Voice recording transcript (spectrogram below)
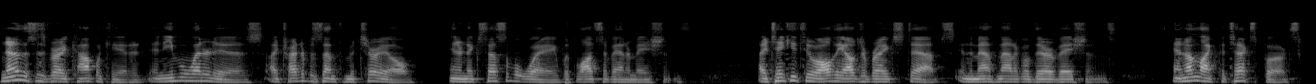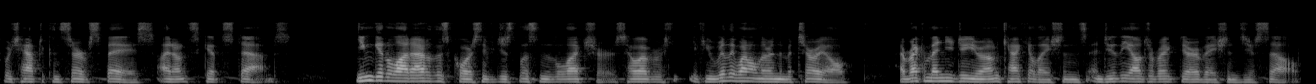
None of this is very complicated, and even when it is, I try to present the material in an accessible way with lots of animations. I take you through all the algebraic steps in the mathematical derivations, and unlike the textbooks, which have to conserve space, I don't skip steps. You can get a lot out of this course if you just listen to the lectures. However, if you really want to learn the material, I recommend you do your own calculations and do the algebraic derivations yourself.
